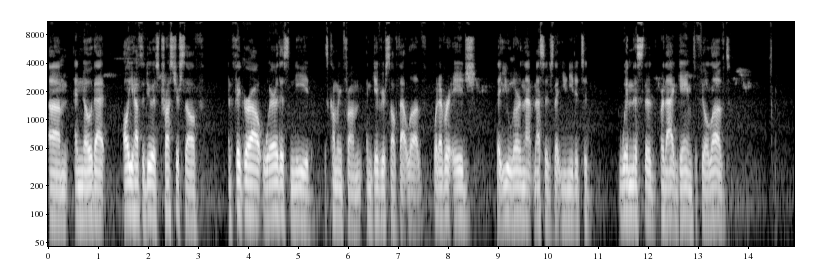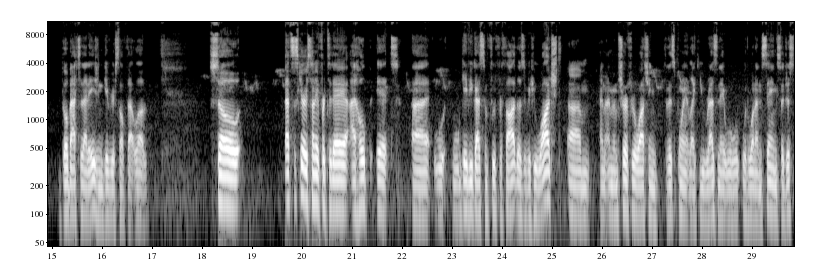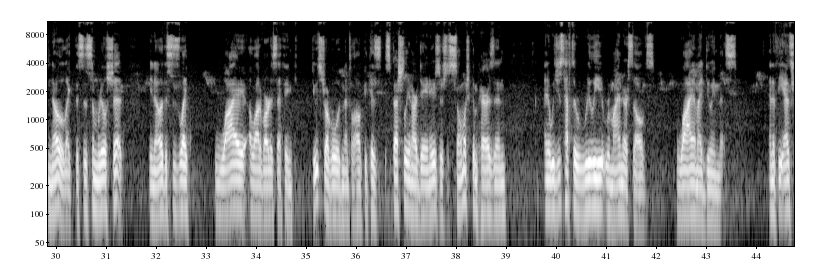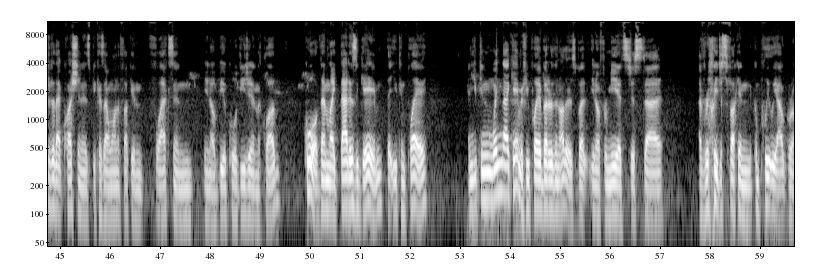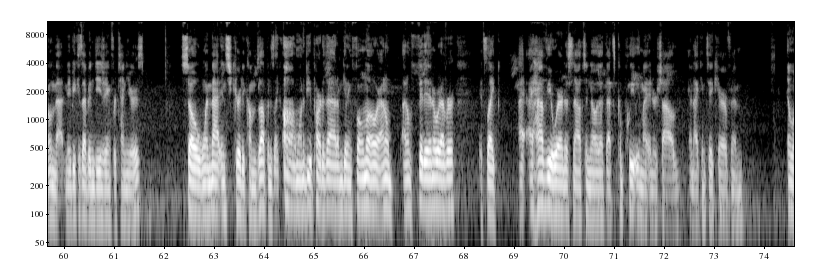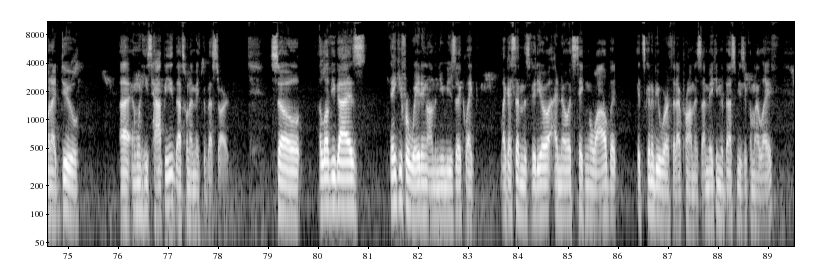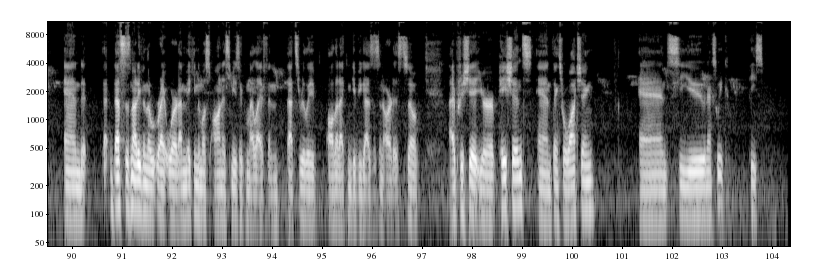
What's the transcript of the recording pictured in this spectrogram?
um, and know that all you have to do is trust yourself and figure out where this need is coming from and give yourself that love, whatever age that you learn that message that you needed to win this or that game to feel loved. Go back to that age and give yourself that love. So that's the scary Sunday for today. I hope it uh, w- gave you guys some food for thought. Those of you who watched, um, I'm, I'm, sure if you're watching to this point, like you resonate w- with what I'm saying. So just know, like this is some real shit. You know, this is like why a lot of artists, I think, do struggle with mental health because, especially in our day and age, there's just so much comparison, and we just have to really remind ourselves, why am I doing this? And if the answer to that question is because I want to fucking flex and you know be a cool DJ in the club, cool. Then like that is a game that you can play, and you can win that game if you play it better than others. But you know, for me, it's just uh, I've really just fucking completely outgrown that. Maybe because I've been DJing for ten years. So when that insecurity comes up and it's like, oh, I want to be a part of that. I'm getting FOMO or I don't I don't fit in or whatever. It's like I, I have the awareness now to know that that's completely my inner child and I can take care of him. And when I do, uh, and when he's happy, that's when I make the best art. So I love you guys. Thank you for waiting on the new music. Like, like I said in this video, I know it's taking a while, but it's going to be worth it. I promise. I'm making the best music of my life, and best is not even the right word. I'm making the most honest music of my life, and that's really all that I can give you guys as an artist. So, I appreciate your patience, and thanks for watching. And see you next week. Peace.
